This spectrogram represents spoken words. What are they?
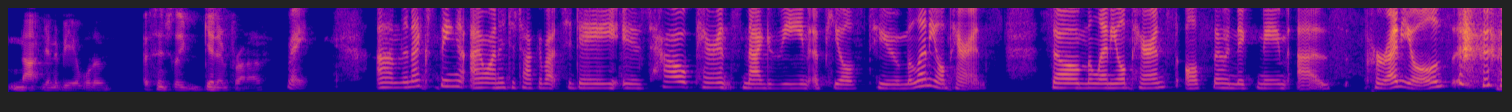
not going to be able to essentially get in front of. Right. Um, the next thing I wanted to talk about today is how Parents Magazine appeals to millennial parents. So, millennial parents, also nicknamed as parennials,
